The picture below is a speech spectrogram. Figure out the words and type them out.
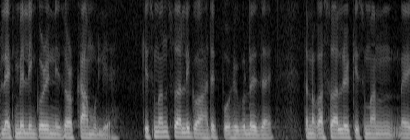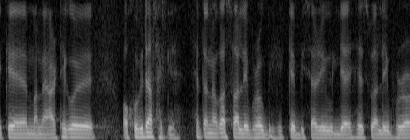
ব্লেকমেইলিং কৰি নিজৰ কাম উলিয়ায়। কিছুমান ছোৱালী গুৱাহাটীত পঢ়িবলৈ যায়। তেনেকুৱা ছোৱালীৰ কিছুমান একে মানে আৰ্থিক অসুবিধা থাকে। সেই তেনেকুৱা ছোৱালীবোৰক বিশেষকৈ বিচাৰি উলিয়াই সেই ছোৱালীবোৰৰ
